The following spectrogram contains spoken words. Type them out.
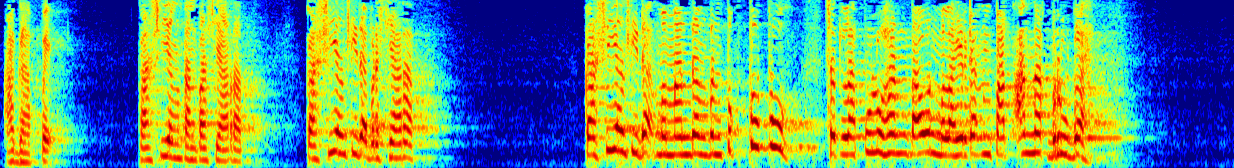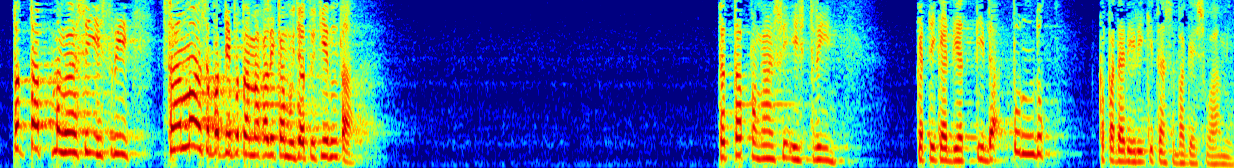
Agape. Kasih yang tanpa syarat. Kasih yang tidak bersyarat. Kasih yang tidak memandang bentuk tubuh setelah puluhan tahun melahirkan empat anak berubah. Tetap mengasihi istri sama seperti pertama kali kamu jatuh cinta. Tetap mengasihi istri ketika dia tidak tunduk kepada diri kita sebagai suami.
